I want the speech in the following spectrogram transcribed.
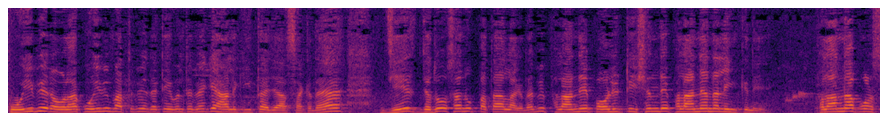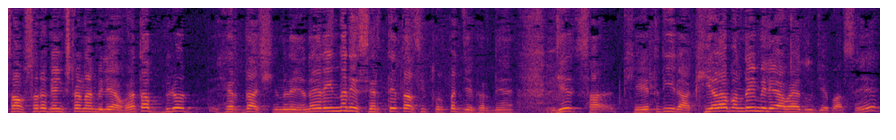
ਕੋਈ ਵੀ ਰੌਲਾ, ਕੋਈ ਵੀ ਮਤਭੇਦ ਦਾ ਟੇਬਲ ਤੇ ਬਹਿ ਕੇ ਹੱਲ ਕੀਤਾ ਜਾ ਸਕਦਾ ਹੈ। ਜੇ ਜਦੋਂ ਸਾਨੂੰ ਪਤਾ ਲੱਗਦਾ ਵੀ ਫਲਾਣੇ ਪੋਲੀਟੀਸ਼ੀਅਨ ਦੇ ਫਲਾਣਿਆਂ ਨਾਲ ਲਿੰਕ ਨੇ, ਫਲਾਣਾ ਪੁਲਿਸ ਅਫਸਰ ਗੈਂਗਸਟਰਾਂ ਨਾਲ ਮਿਲਿਆ ਹੋਇਆ, ਤਾਂ ਵੀਰੋ ਹਿਰਦਾ ਸ਼ਿਮਲੇ ਜਾਂਦਾ। ਯਾਰ ਇਹਨਾਂ ਦੇ ਸਿਰ ਤੇ ਤਾਂ ਅਸੀਂ ਤੁਰ ਭੱਜੇ ਫਿਰਦੇ ਹਾਂ। ਜੇ ਸਾ- ਖੇਤ ਦੀ ਰਾਖੀ ਵਾਲਾ ਬੰਦਾ ਹੀ ਮਿਲਿਆ ਹੋਇਆ ਦੂਜੇ ਪਾਸੇ,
